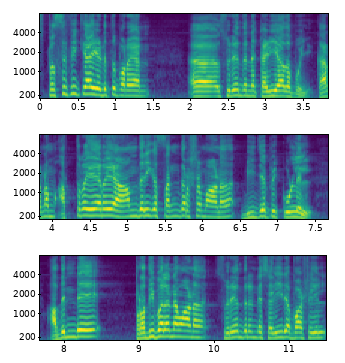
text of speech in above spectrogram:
സ്പെസിഫിക്കായി എടുത്തു പറയാൻ സുരേന്ദ്രന് കഴിയാതെ പോയി. കാരണം അത്രയേറെ ആന്തരിക സംഘർഷമാണ് ബി ജെ പിക്കുള്ളിൽ. അതിന്റെ പ്രതിഫലനമാണ് സുരേന്ദ്രന്റെ ശരീരഭാഷയിൽ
